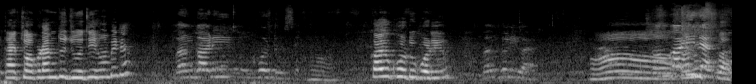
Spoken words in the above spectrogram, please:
તારા ચોપડામાં તું જોજે હો બેટા બંગાળી ખોટું છે કયું ખોટું પડ્યું બંગાળી વાર હા બંગાળી અનુસ્વાર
